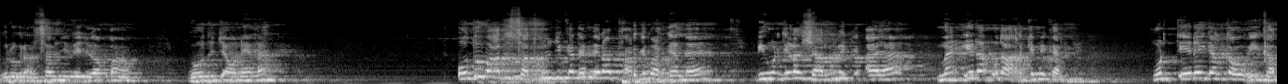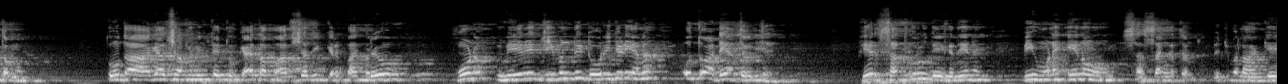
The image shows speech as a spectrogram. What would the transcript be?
ਗੁਰੂ ਗ੍ਰੰਥ ਸਾਹਿਬ ਜੀ ਦੇ ਜਦੋਂ ਆਪਾਂ ਗੋਦ ਚ ਆਉਨੇ ਨਾ, ਉਦੋਂ ਬਾਅਦ ਸਤਿਗੁਰੂ ਜੀ ਕਹਿੰਦੇ, ਮੇਰਾ ਫਰਜ਼ ਬਣ ਜਾਂਦਾ ਹੈ ਵੀ ਹੁਣ ਜਿਹੜਾ ਸ਼ਰਨ ਵਿੱਚ ਆਇਆ, ਮੈਂ ਇਹਦਾ ਉਧਾਰ ਕਿਵੇਂ ਕਰਨਾ ਹੁਣ ਤੇਰੇ ਗੱਲ ਤਾਂ ਹੋ ਗਈ ਖਤਮ। ਤੂੰ ਤਾਂ ਆ ਗਿਆ ਸ਼ਰਨ ਵਿੱਚ ਤੇ ਤੂੰ ਕਹਿਤਾ ਪਾਤਸ਼ਾਹ ਦੀ ਕਿਰਪਾ ਕਰਿਓ। ਹੁਣ ਮੇਰੇ ਜੀਵਨ ਦੀ ਡੋਰੀ ਜਿਹੜੀ ਹੈ ਨਾ, ਉਹ ਤੁਹਾਡੇ ਹੱਥ ਵਿੱਚ ਹੈ। ਫਿਰ ਸਤਿਗੁਰੂ ਦੇਖਦੇ ਨੇ ਵੀ ਹੁਣ ਇਹਨੂੰ ਸਤਸੰਗਤ ਵਿੱਚ ਬੁਲਾ ਕੇ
